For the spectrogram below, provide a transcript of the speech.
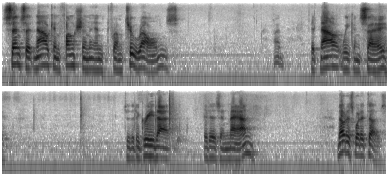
since it now can function in, from two realms, it now we can say, to the degree that it is in man, notice what it does.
